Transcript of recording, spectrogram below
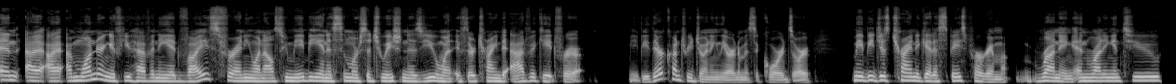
And I, am wondering if you have any advice for anyone else who may be in a similar situation as you, if they're trying to advocate for maybe their country joining the Artemis Accords, or maybe just trying to get a space program running and running into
